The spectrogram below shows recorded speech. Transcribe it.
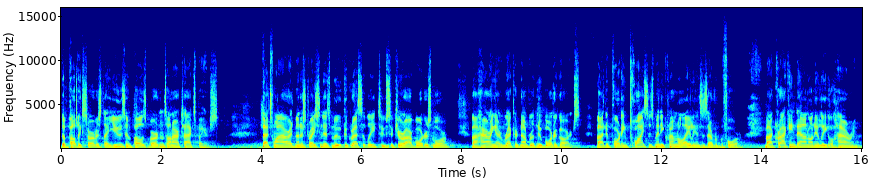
The public service they use impose burdens on our taxpayers. That's why our administration has moved aggressively to secure our borders more by hiring a record number of new border guards, by deporting twice as many criminal aliens as ever before, by cracking down on illegal hiring,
